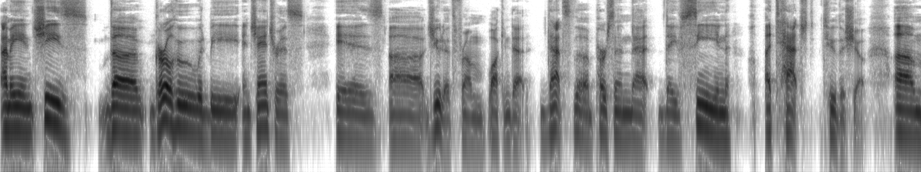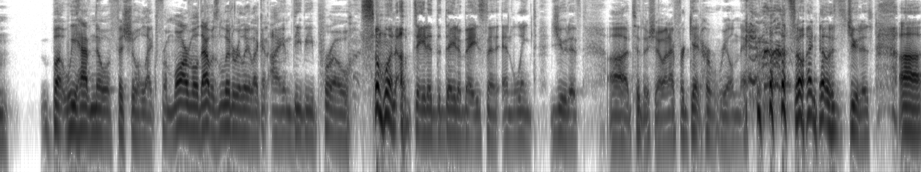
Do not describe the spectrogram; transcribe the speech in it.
I mean, she's the girl who would be Enchantress is uh, Judith from Walking Dead. That's the person that they've seen attached to the show. Um, but we have no official like from Marvel. That was literally like an IMDb Pro. Someone updated the database and, and linked Judith uh, to the show, and I forget her real name, so I know it's Judith. Uh,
